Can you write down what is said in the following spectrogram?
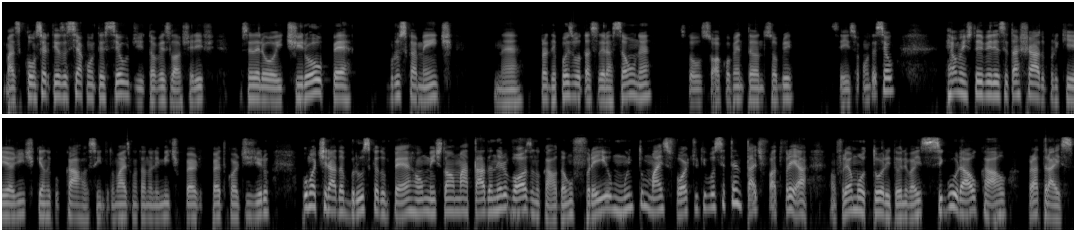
Mas com certeza se aconteceu de, talvez lá, o xerife acelerou e tirou o pé bruscamente, né, para depois voltar a aceleração, né, Estou só comentando sobre se isso aconteceu. Realmente deveria ser taxado, porque a gente que anda com o carro assim tudo mais, quando tá no limite, perto, perto do corte de giro, uma tirada brusca do pé realmente dá uma matada nervosa no carro, dá um freio muito mais forte do que você tentar de fato frear. É um freio motor, então ele vai segurar o carro para trás.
